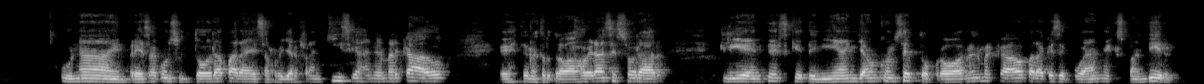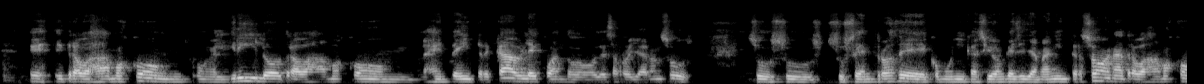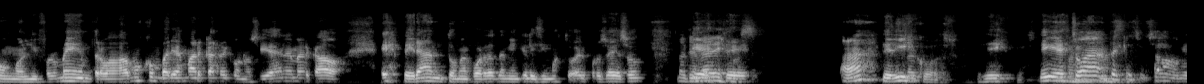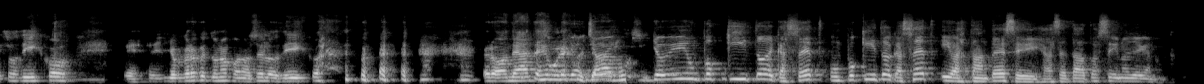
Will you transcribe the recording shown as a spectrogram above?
una empresa consultora para desarrollar franquicias en el mercado. Este, nuestro trabajo era asesorar clientes que tenían ya un concepto probado en el mercado para que se puedan expandir. Este, y trabajamos con, con, el Grilo, trabajamos con la gente de Intercable cuando desarrollaron sus, sus, sus, sus, centros de comunicación que se llaman Interzona, trabajamos con only 4 men trabajamos con varias marcas reconocidas en el mercado. Esperanto, me acuerdo también que le hicimos todo el proceso. La tienda este, de discos. Ah, de discos. discos. Y esto antes que se usaban esos discos este, yo creo que tú no conoces los discos, pero donde antes uno escuchaba yo, música. Yo viví un poquito de cassette, un poquito de cassette y bastante de CD. Acetato así no llega nunca.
